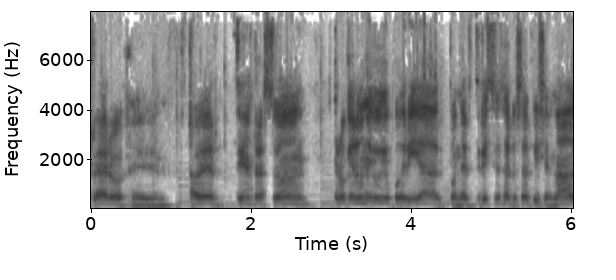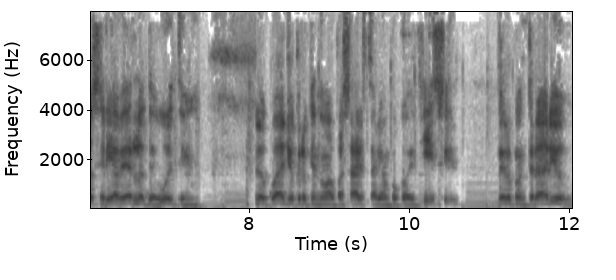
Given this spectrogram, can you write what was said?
Claro, eh, a ver, tienes razón. Creo que lo único que podría poner tristes a los aficionados sería verlos de último, lo cual yo creo que no va a pasar, estaría un poco difícil. De lo contrario,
